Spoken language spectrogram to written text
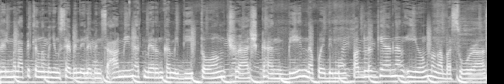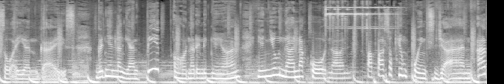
Dahil malapit lang naman yung 7-Eleven sa amin at meron kami ditong trash can bin na pwede mong paglagyan ng iyong mga basura. So ayan guys, ganyan lang yan. Pit! Oh, narinig nyo yan? Yan yung nanak ko na papasok yung points dyan. At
